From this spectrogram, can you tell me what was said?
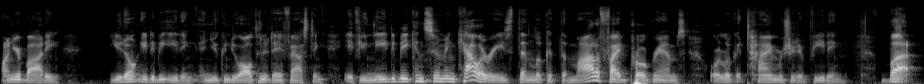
on your body, you don't need to be eating and you can do alternate day fasting. If you need to be consuming calories, then look at the modified programs or look at time restricted feeding. But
